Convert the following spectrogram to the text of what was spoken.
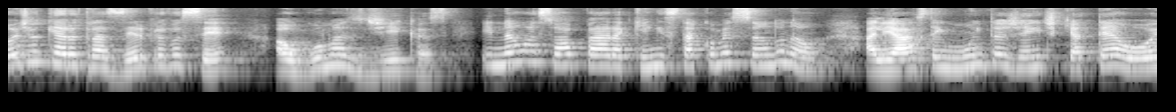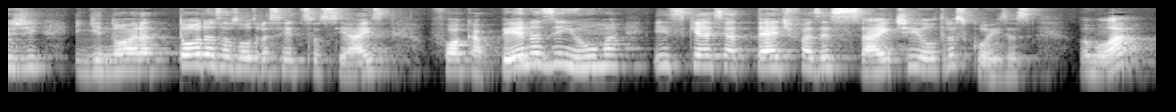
Hoje eu quero trazer para você algumas dicas e não é só para quem está começando, não. Aliás, tem muita gente que até hoje ignora todas as outras redes sociais, foca apenas em uma e esquece até de fazer site e outras coisas. Vamos lá?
